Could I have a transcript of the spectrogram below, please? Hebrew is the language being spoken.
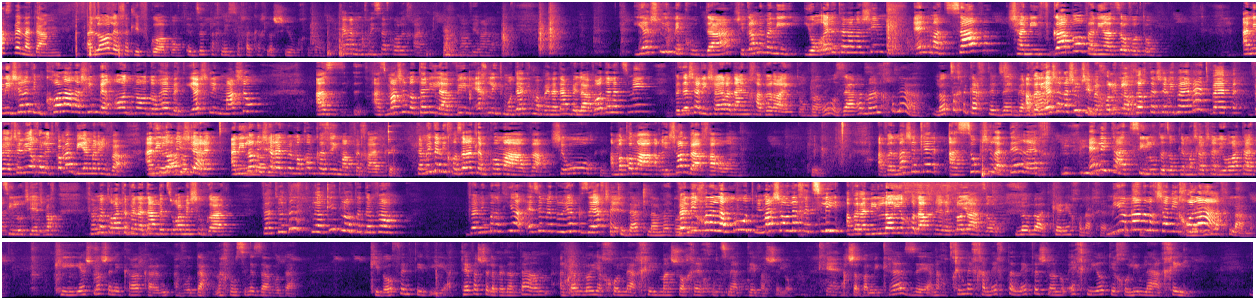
אף בן אדם, אני לא הולכת לפגוע בו. את זה תכניס אחר כך לשיעור חדש. כן, אני מכניסה כל אחד, מעבירה לה. יש לי נקודה שגם אם אני יורדת על אנשים, אין מצב שאני אפגע בו ואני אעזוב אותו. אני נשארת עם כל האנשים מאוד מאוד אוהבת. יש לי משהו, אז, אז מה שנותן לי להבין איך להתמודד עם הבן אדם ולעבוד על עצמי, בזה שאני אשאר עדיין חברה איתו. ברור, זה הרמה הנכונה. לא צריך לקחת את זה ברמה... אבל יש אנשים שהם יכולים להוכיח את השני באמת, והשני יכול להתקומם ויהיה מריבה. אני לא לא. נשארת, אני לא לא נשארת במקום כזה עם אף אחד. כן. תמיד אני חוזרת למקום האהבה, שהוא כן. המקום הראשון והאחרון. כן. אבל מה שכן, הסוג של הדרך, אין לי את האצילות הזאת, למשל, שאני רואה את האצילות שיש בך. לפעמים את רואה את הבן אדם בצורה משוגעת, ואת יודעת להגיד לו את הדבר. ואני אומרת, יא, איזה מדויק זה, איך ש... את יודעת למה? ואני יכולה למות ממה שהולך אצלי, אבל אני לא יכולה אחרת, לא יעזור. לא, לא, את כן יכולה אחרת. מי. אמר לך שאני אני יכולה? אגיד לך למה. כי יש מה שנקרא כאן עבודה. אנחנו עושים איזה עבודה. כי באופן טבעי, הטבע של הבן אדם, אדם לא יכול להכיל משהו אחר חוץ מהטבע שלו. כן. עכשיו, במקרה הזה, אנחנו צריכים לחנך את הנפש שלנו איך להיות יכולים להכיל.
